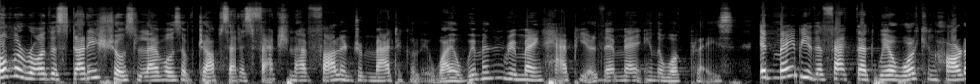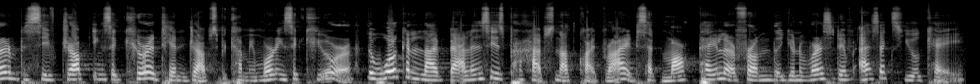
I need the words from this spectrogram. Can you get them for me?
Overall, the study shows levels of job satisfaction have fallen dramatically, while women remain happier than men in the workplace. It may be the fact that we are working harder and perceive job insecurity and jobs becoming more insecure. The work and life balance is perhaps not quite right, said Mark Taylor from the University of Essex, UK.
